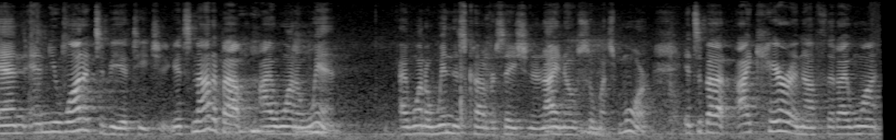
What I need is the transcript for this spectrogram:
And, and you want it to be a teaching. It's not about, I want to win. I want to win this conversation and I know so much more. It's about, I care enough that I want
